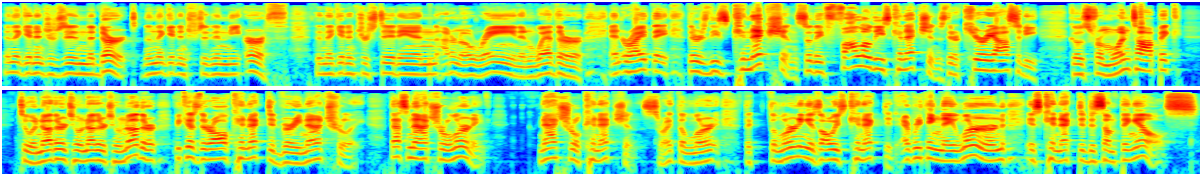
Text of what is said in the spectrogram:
Then they get interested in the dirt. Then they get interested in the earth. Then they get interested in I don't know rain and weather. And right, they there's these connections. So they follow these connections. Their curiosity goes from one topic to another to another to another because they're all connected very naturally. That's natural learning natural connections, right? The learn the, the learning is always connected. Everything they learn is connected to something else.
